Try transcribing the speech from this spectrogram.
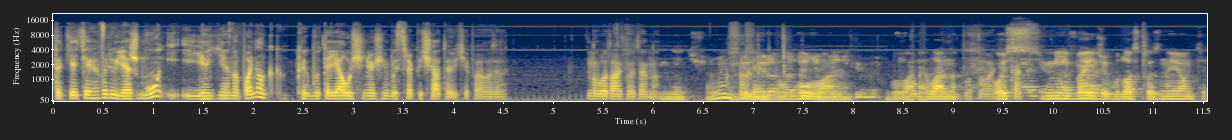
Так я тебе говорю, я жму, и, и, и оно понял, как, как будто я очень-очень быстро печатаю, типа, вот это. Ну, вот так вот оно. Нічого. Ну, блін, бу- буває. Буває. Бу- Ладно. буває, Ось так. мій бейджик, будь ласка, знайомте.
